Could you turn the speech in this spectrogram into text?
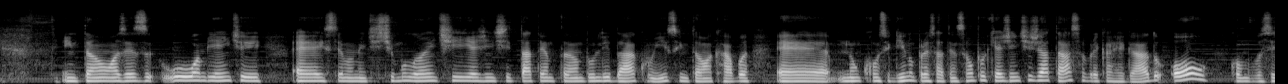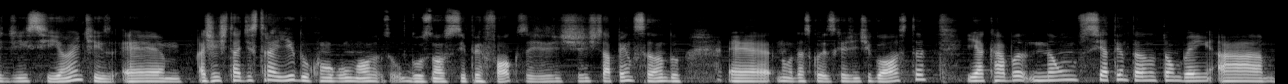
Então, às vezes, o ambiente é extremamente estimulante e a gente está tentando lidar com isso, então acaba é, não conseguindo prestar atenção porque a gente já está sobrecarregado ou como você disse antes, é, a gente está distraído com algum dos nossos hiperfocos, a gente está pensando é, numa das coisas que a gente gosta e acaba não se atentando tão bem a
